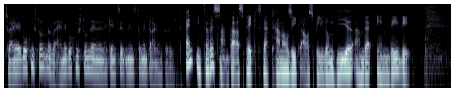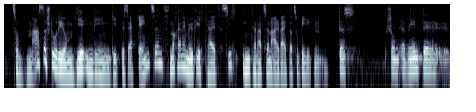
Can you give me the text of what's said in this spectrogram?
zwei Wochenstunden, aber eine Wochenstunde einen ergänzenden Instrumentalunterricht. Ein interessanter Aspekt der Kammermusikausbildung hier an der MDW. Zum Masterstudium hier in Wien gibt es ergänzend noch eine Möglichkeit, sich international weiterzubilden. Das schon erwähnte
